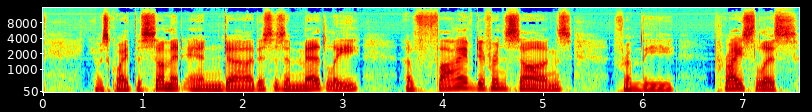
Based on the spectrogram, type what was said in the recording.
It was quite the summit, and uh, this is a medley of five different songs from the priceless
